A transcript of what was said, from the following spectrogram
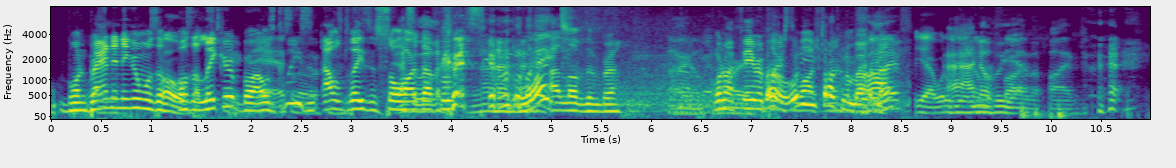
when Brandon Ingram was a Oh. was a Laker, bro, I was Yeah, glazing. little- I was glazing so hard that little fool. aggressive. I love them, bro. All right, One of my favorite Bro, players what are you talking about. Five. Yeah, what are we I, I know who you five? have at five.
